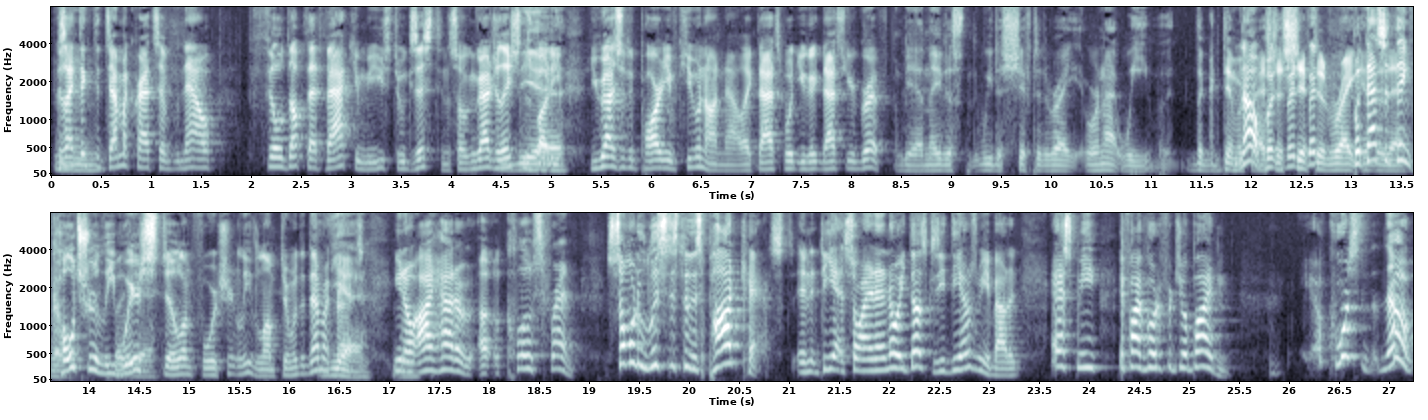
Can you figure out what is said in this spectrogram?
because I think mm. the Democrats have now filled up that vacuum you used to exist in. So congratulations, Yeah. buddy. You guys are the party of QAnon now. Like that's what you that's your grift. Yeah, and they just we just shifted right, or not we, but the No, Democrats but just but, shifted but, right. but that's the thing. Culturally, we're yeah. still unfortunately lumped in with the Democrats. Yeah. You know, mm-hmm. I had a, a, a close friend, someone who listens to this podcast, and it, D- so and I know he does because he DMs me about it. Asked me if I voted for Joe Biden. Of course, no,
